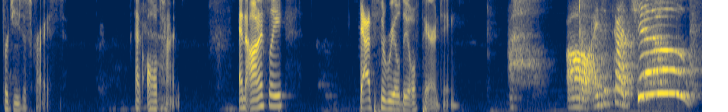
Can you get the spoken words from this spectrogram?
for Jesus Christ at all times. And honestly, that's the real deal of parenting. Oh, I just got chills.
